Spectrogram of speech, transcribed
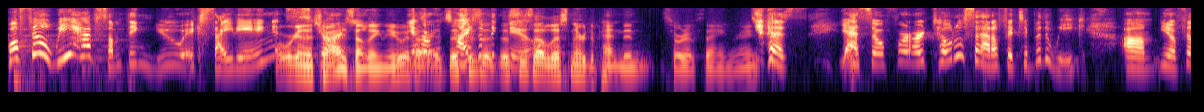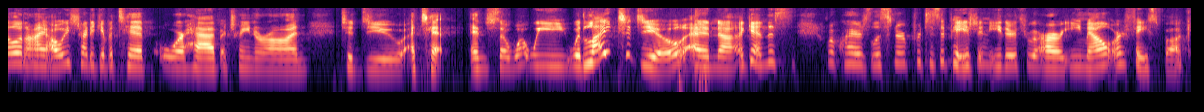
Well, Phil, we have something new, exciting. Well, we're going to try something new. Yeah, we're this try is a, something this is a listener dependent sort of thing, right? Yes. Yes. So for our total saddle fit tip of the week, um, you know, Phil and I always try to give a tip or have a trainer on to do a tip. And so, what we would like to do, and uh, again, this requires listener participation either through our email or Facebook,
